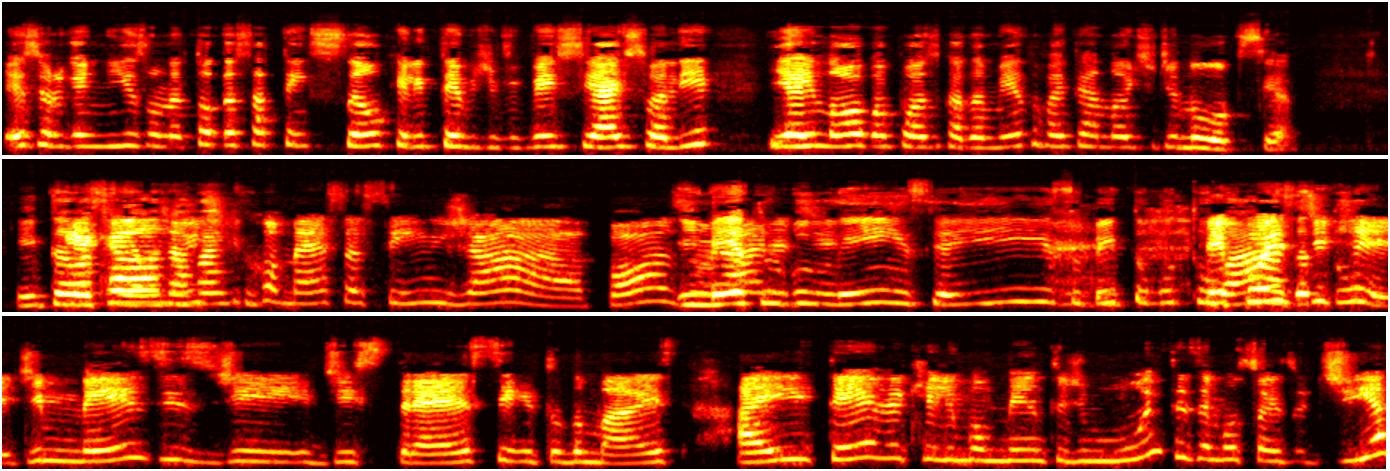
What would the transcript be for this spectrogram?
esse organismo, né? toda essa tensão que ele teve de vivenciar isso ali, e aí logo após o casamento vai ter a noite de núpcia. Então, assim, aquela ela já vai... que começa assim, já pós Em meia turbulência, de... isso, bem tumultuada. Depois de tudo... quê? De meses de estresse e tudo mais. Aí teve aquele momento de muitas emoções, o dia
